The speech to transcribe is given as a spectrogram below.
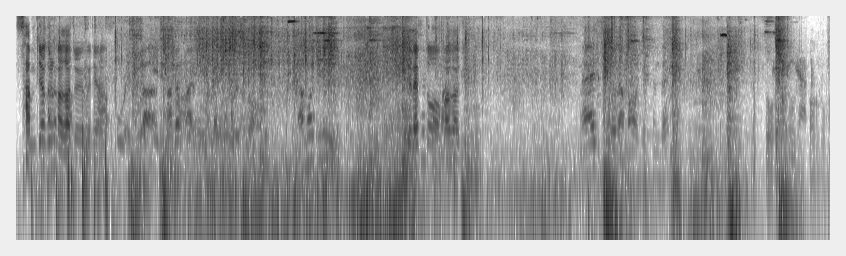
삼벽을 막아줘요 그냥. Op 4 has 자, located a 가면. 말고. 나머지 트랩도 막아주고. 에이 지금 안 막아도 될 텐데. 또 막으러 가.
